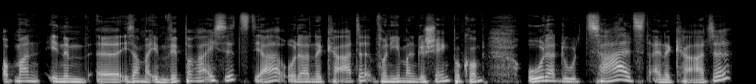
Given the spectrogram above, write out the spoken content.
ob man in einem, äh, ich sag mal, im VIP-Bereich sitzt, ja, oder eine Karte von jemandem geschenkt bekommt, oder du zahlst eine Karte.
